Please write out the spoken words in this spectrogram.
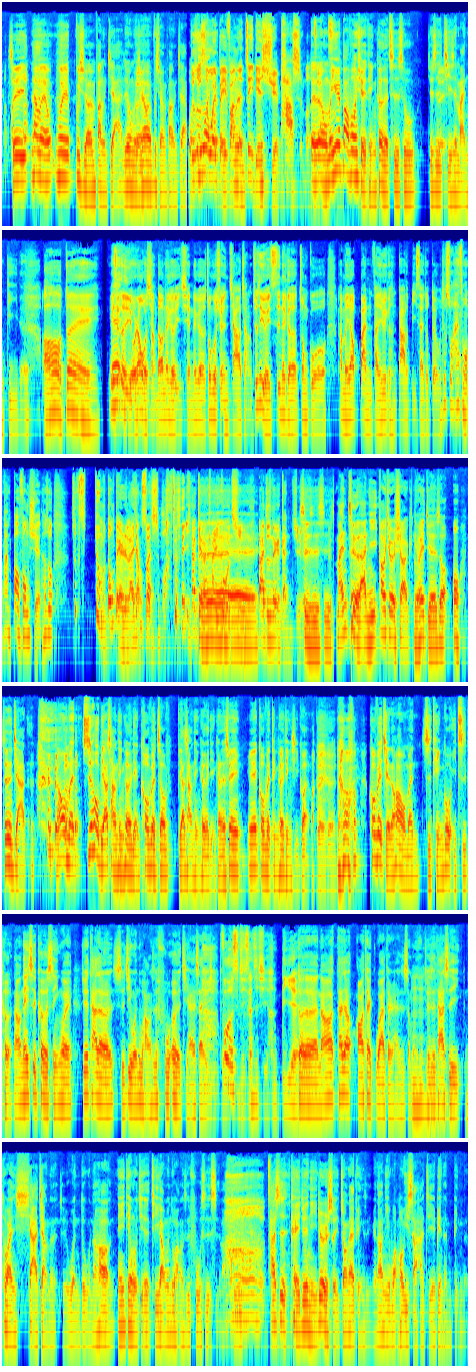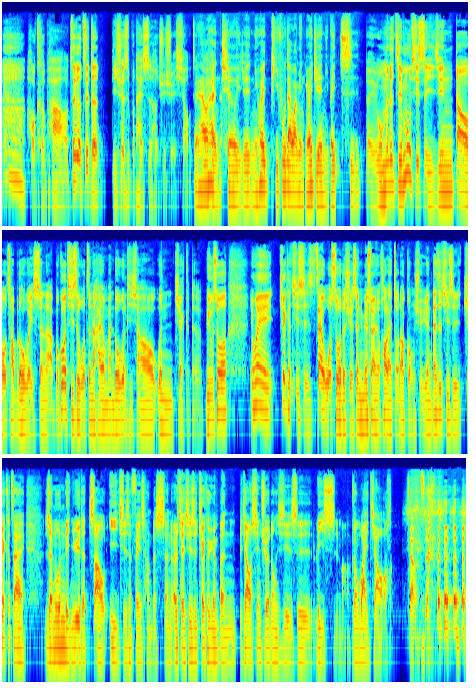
所以他们会不喜欢放假，就是我们学校会不喜欢放假。我就是说，身为北方人，这一点雪怕什么？对对，我们因为暴风雪停课的次数就是其实蛮低的。哦，对。因为这个有让我想到那个以前那个中国学生家长，就是有一次那个中国他们要办，反正有一个很大的比赛，就对我就说，哎，怎么办？暴风雪？他说这个是。对我们东北人来讲算什么？就是一样给他开过去，大概就是那个感觉。是是是，蛮扯啦啊。你 culture shock，你会觉得说，哦，真的假的？然后我们之后比较常停课一点，COVID 之后比较常停课一点，可能是因为因为 COVID 停课停习惯嘛。对，对对。然后 COVID 前的话，我们只停过一次课，然后那一次课是因为就是它的实际温度好像是负二十几还是三十几度？负二十几、三十几，很低耶。对对对。然后它叫 Arctic weather 还是什么？嗯、就是它是突然下降的这个温度。然后那一天我记得体感温度好像是负四十吧。它是可以，就是你热水装在瓶子里面，然后你往后一撒，它直接变成冰的。好可怕哦！这个真的的确是不太适合去学校。对，它会很 chilly，就是你会皮肤在外面，你会觉得你被刺。对，我们的节目其实已经到差不多尾声了。不过，其实我真的还有蛮多问题想要问 Jack 的。比如说，因为 Jack 其实在我所有的学生里面，虽然后来走到工学院，但是其实 Jack 在人文领域的造诣其实非常的深。而且，其实 Jack 原本比较有兴趣的东西是历史嘛，跟外交。这样子，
